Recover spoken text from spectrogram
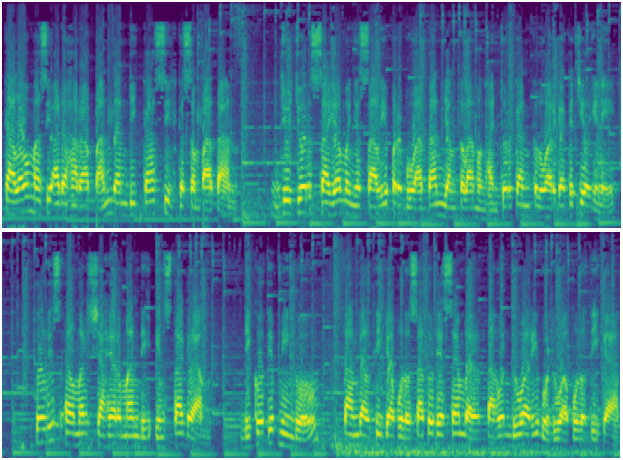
Kalau masih ada harapan dan dikasih kesempatan, jujur saya menyesali perbuatan yang telah menghancurkan keluarga kecil ini. Tulis Elmer Syaherman di Instagram. Dikutip Minggu, tanggal 31 Desember tahun 2023.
